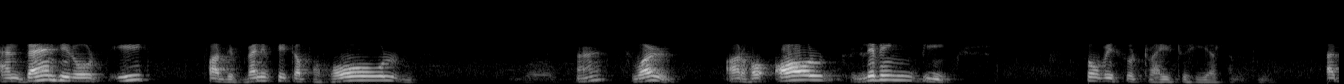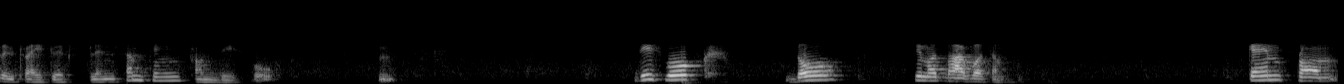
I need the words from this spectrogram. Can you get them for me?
And then he wrote it for the benefit of whole uh, world ho- all living beings. So we should try to hear something. I will try to explain something from this book. Hmm. This book, though Srimad Bhagavatam, came from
